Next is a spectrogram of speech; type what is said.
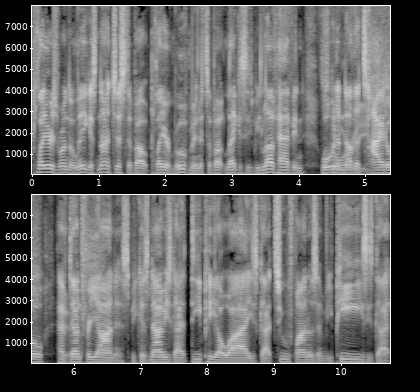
players run the league, it's not just about player movement; it's about legacies. We love having what would another title have done for Giannis? Because now he's got DPOY, he's got two Finals MVPs, he's got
